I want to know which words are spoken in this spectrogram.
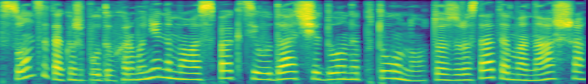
Сонце також буде в гармонійному аспекті удачі до Нептуну, тож зростатиме наша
